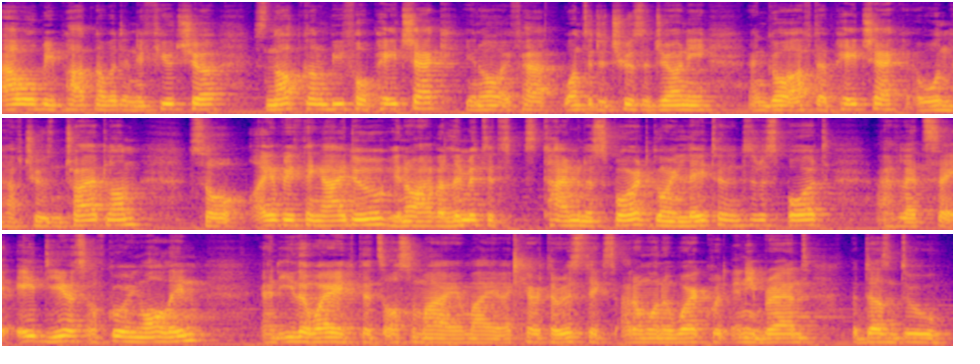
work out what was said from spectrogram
I will be partnered with in the future is not gonna be for paycheck. You know, if I wanted to choose a journey and go after paycheck, I wouldn't have chosen triathlon. So everything I do, you know, I have a limited time in the sport, going later into the sport. I have, let's say, eight years of going all in. And either way, that's also my, my characteristics. I don't want to work with any brand that doesn't do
